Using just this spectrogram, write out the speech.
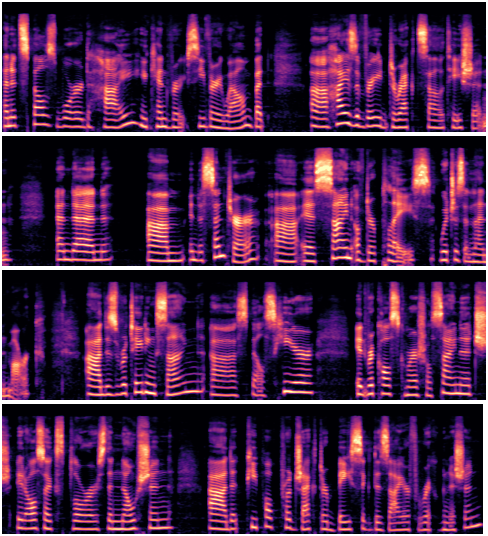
and it spells word "high." You can't see very well, but uh, high is a very direct salutation. And then um, in the center uh, is sign of their place, which is a landmark. Uh, this rotating sign uh, spells here. It recalls commercial signage. It also explores the notion uh, that people project their basic desire for recognition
